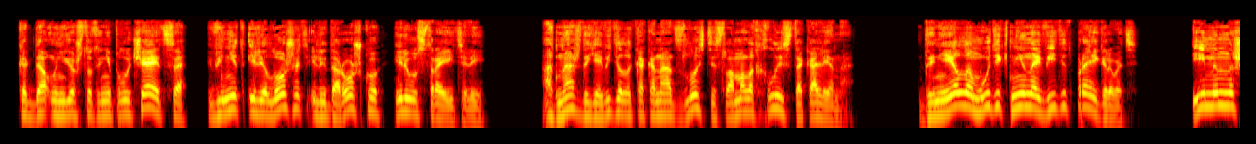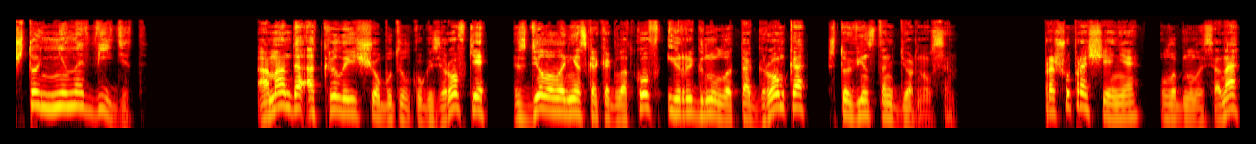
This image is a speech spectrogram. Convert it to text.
Когда у нее что-то не получается, винит или лошадь, или дорожку, или устроителей. Однажды я видела, как она от злости сломала хлыст о колено. Даниэла Мудик ненавидит проигрывать. Именно что ненавидит. Аманда открыла еще бутылку газировки, сделала несколько глотков и рыгнула так громко, что Винстон дернулся. «Прошу прощения», — улыбнулась она,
